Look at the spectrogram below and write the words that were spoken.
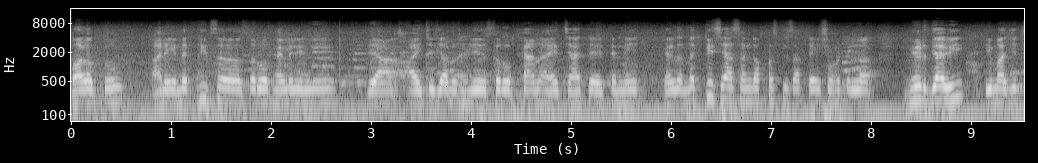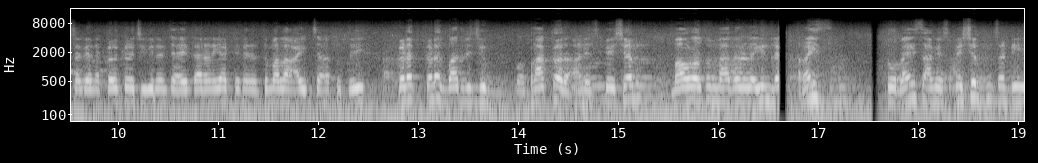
बाळगतो. आणि नक्कीच सर्व फॅमिलींनी या आईचे ज्या जे सर्व फॅन आहेत चाहते आहेत त्यांनी एकदा नक्कीच या संघात पस्तीस अठ्ठ्याऐंशी हॉटेलला भेट द्यावी ही माझी सगळ्यांना कळकळीची विनंती आहे. कारण या ठिकाणी तुम्हाला आईच्या हातातही कडक कडक बाजरीची भाकर आणि स्पेशल मावळातून मागवलेला इन राईस तो राईस आम्ही स्पेशल तुमच्यासाठी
